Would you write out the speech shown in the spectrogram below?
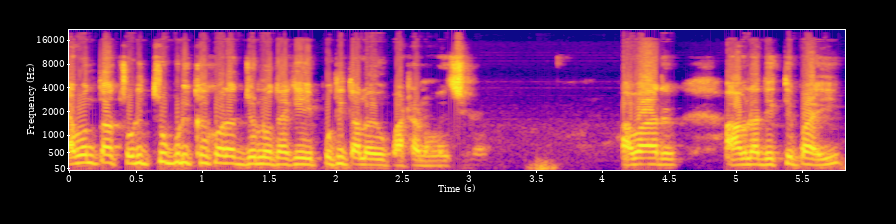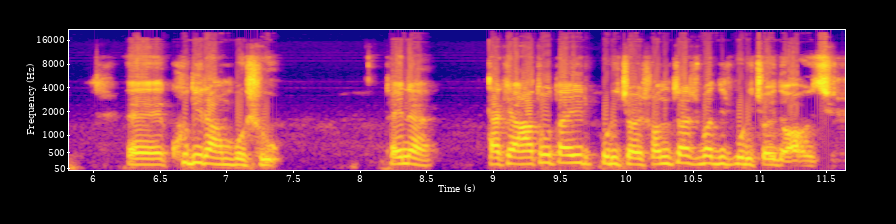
এমন তার চরিত্র পরীক্ষা করার জন্য তাকে পতিতালয়েও পাঠানো হয়েছিল। আবার আমরা দেখতে পাই ক্ষুদিরাম বসু, তাই না? তাকে আততায়ীর পরিচয়, সন্ত্রাসবাদীর পরিচয় দেওয়া হয়েছিল।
